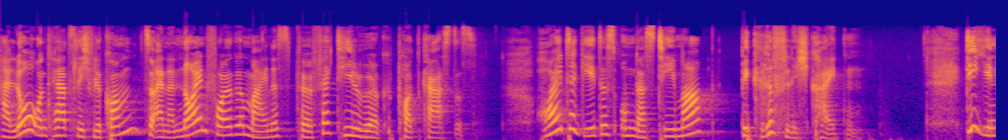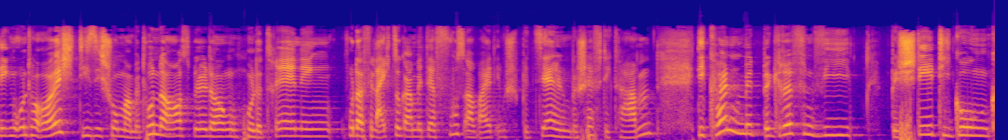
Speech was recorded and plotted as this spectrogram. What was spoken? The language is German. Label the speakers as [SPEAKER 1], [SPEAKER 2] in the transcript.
[SPEAKER 1] Hallo und herzlich willkommen zu einer neuen Folge meines Perfect Heal Work Podcastes. Heute geht es um das Thema Begrifflichkeiten. Diejenigen unter euch, die sich schon mal mit Hundeausbildung, Hundetraining oder vielleicht sogar mit der Fußarbeit im Speziellen beschäftigt haben, die können mit Begriffen wie Bestätigung,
